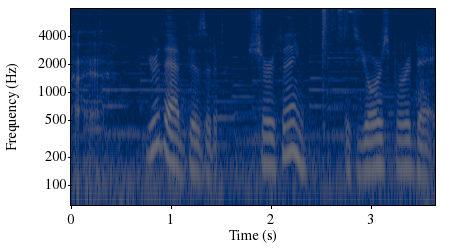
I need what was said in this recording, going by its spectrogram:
Oh yeah. You're that visitor. Sure thing. It's yours for a day.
